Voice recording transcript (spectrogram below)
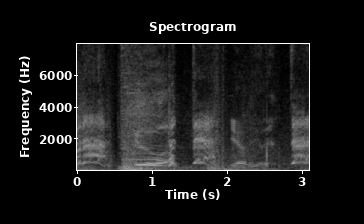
こだ。うはっやれやれ。だら。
